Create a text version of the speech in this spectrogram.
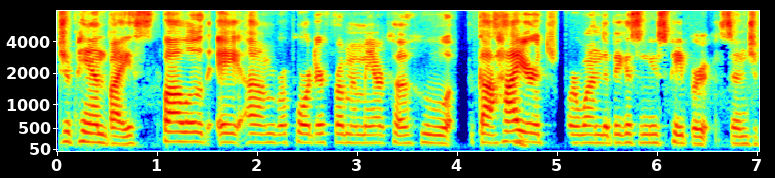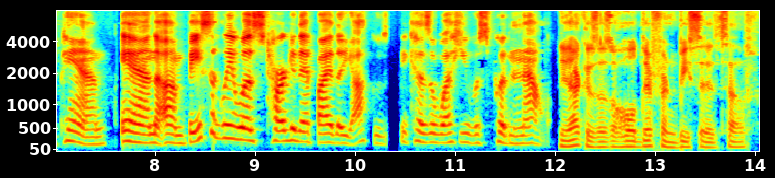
Japan Vice. Followed a um reporter from America who got hired for one of the biggest newspapers in Japan and um basically was targeted by the yakuza because of what he was putting out. Yeah, because there's a whole different beast in itself.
